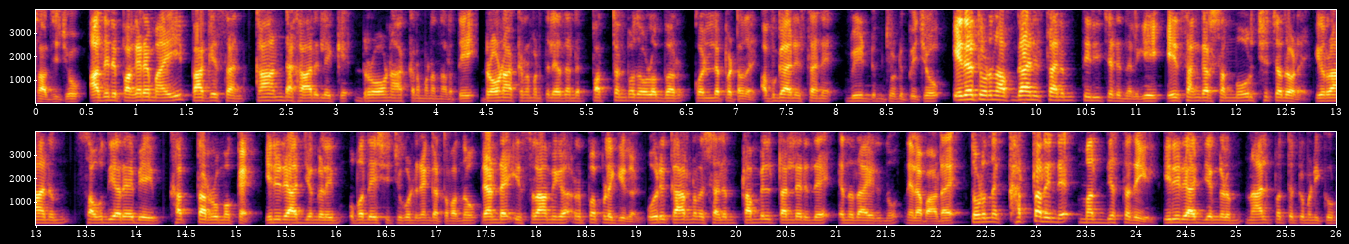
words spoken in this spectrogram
സാധിച്ചു. അതിന് പകരമായി പാകിസ്ഥാൻ കാണ്ടഹാറിലേക്ക് ഡ്രോൺ ആക്രമണം നടത്തി. ഡ്രോൺ ആക്രമണത്തിൽ ഏതാണ്ട് പത്തൊൻപതോളം പേർ കൊല്ലപ്പെട്ടത് അഫ്ഗാനിസ്ഥാനെ വീണ്ടും ചൊടിപ്പിച്ചു. ഇതേ തുടർന്ന് അഫ്ഗാനിസ്ഥാനും തിരിച്ചടി നൽകി. ഈ സംഘർഷം മൂർച്ഛിച്ചതോടെ ഇറാനും സൗദി അറേബ്യയും ഖത്തറുമൊക്കെ ഇരു രാജ്യങ്ങളെയും ഉപദേശിച്ചുകൊണ്ട് രംഗത്ത് വന്നു. രണ്ട് ഇസ്ലാമിക റിപ്പബ്ലിക്കുകൾ ഒരു കാരണവശാലും തമ്മിൽ തല്ലരുത് എന്നതായിരുന്നു നിലപാട്. തുടർന്ന് ഖത്തറിന്റെ മധ്യസ്ഥതയിൽ ഇരു രാജ്യങ്ങളും നാൽപ്പത്തെട്ട് മണിക്കൂർ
